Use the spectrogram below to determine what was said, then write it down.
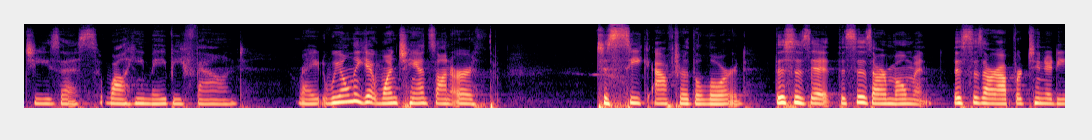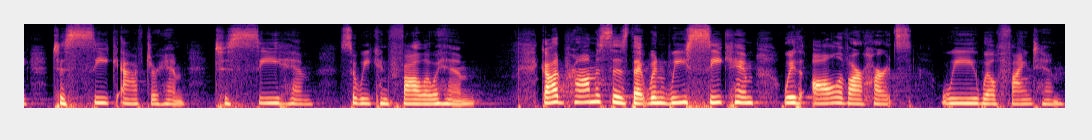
Jesus while he may be found, right? We only get one chance on earth to seek after the Lord. This is it. This is our moment. This is our opportunity to seek after him, to see him, so we can follow him. God promises that when we seek him with all of our hearts, we will find him.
